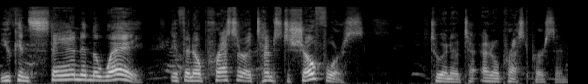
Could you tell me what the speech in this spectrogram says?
You can stand in the way if an oppressor attempts to show force to an, an oppressed person.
